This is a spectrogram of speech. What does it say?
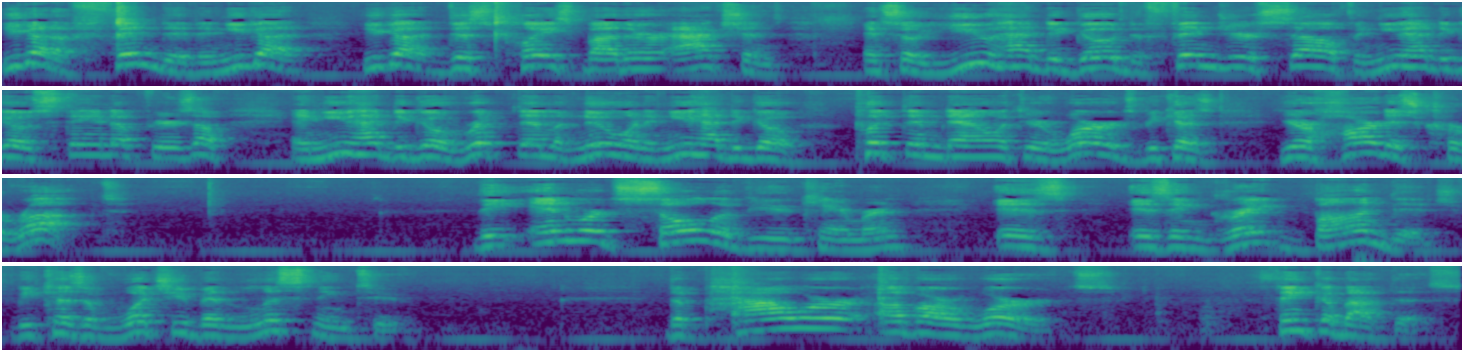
You got offended and you got you got displaced by their actions. And so you had to go defend yourself and you had to go stand up for yourself and you had to go rip them a new one and you had to go put them down with your words because your heart is corrupt. The inward soul of you, Cameron, is, is in great bondage because of what you've been listening to. The power of our words, think about this.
